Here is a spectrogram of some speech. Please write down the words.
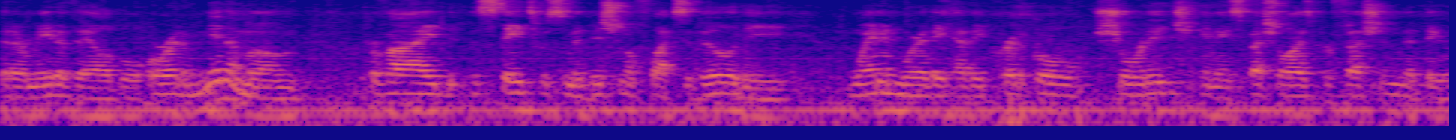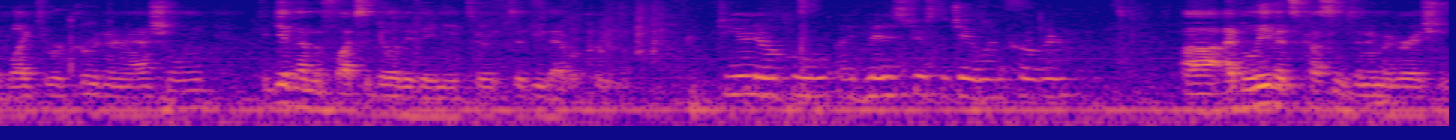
that are made available, or at a minimum, provide the states with some additional flexibility when and where they have a critical shortage in a specialized profession that they would like to recruit internationally, to give them the flexibility they need to, to do that recruitment. Do you know who administers the J1 program? Uh, I believe it's Customs and Immigration.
